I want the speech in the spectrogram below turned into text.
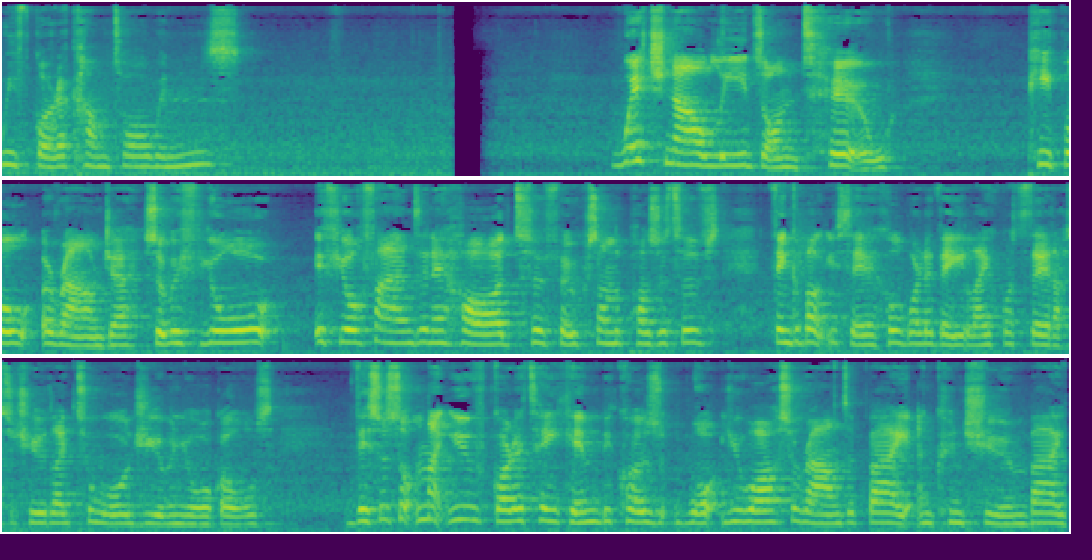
We've got to count our wins. Which now leads on to people around you. So if you're if you're finding it hard to focus on the positives, think about your circle. What are they like? What's their attitude like towards you and your goals? This is something that you've got to take in because what you are surrounded by and consumed by,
